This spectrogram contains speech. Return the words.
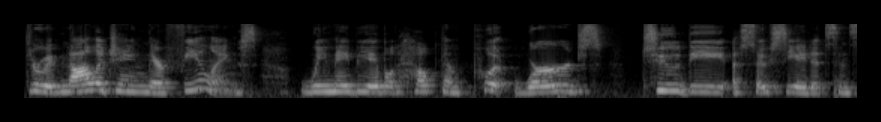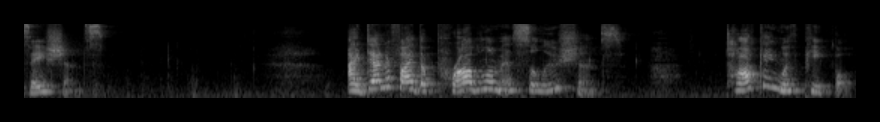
through acknowledging their feelings, we may be able to help them put words to the associated sensations. Identify the problem and solutions. Talking with people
